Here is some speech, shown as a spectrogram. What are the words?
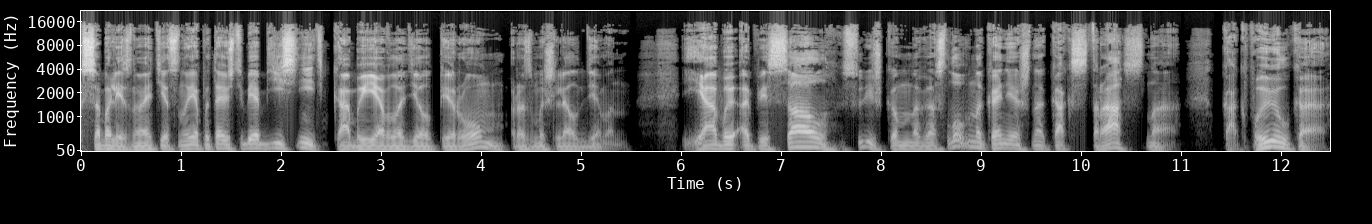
«Соболезную, отец, но я пытаюсь тебе объяснить, как бы я владел пером», — размышлял демон. «Я бы описал, слишком многословно, конечно, как страстно, как пылко,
